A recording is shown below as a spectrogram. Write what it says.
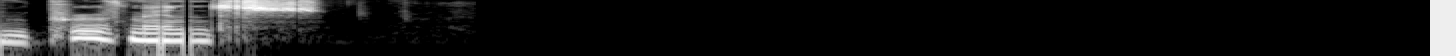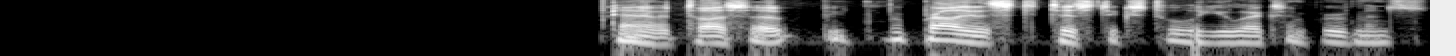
Improvements. Kind of a toss up. Probably the statistics tool UX improvements.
